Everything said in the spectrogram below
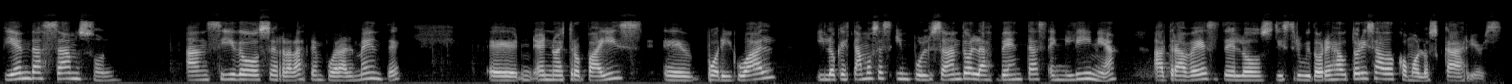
tiendas Samsung han sido cerradas temporalmente. Eh, en nuestro país, por igual, y lo que estamos es impulsando las ventas en línea a través de los distribuidores autorizados como los carriers.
